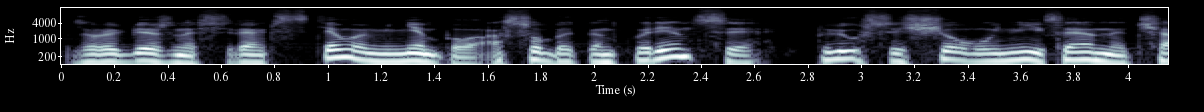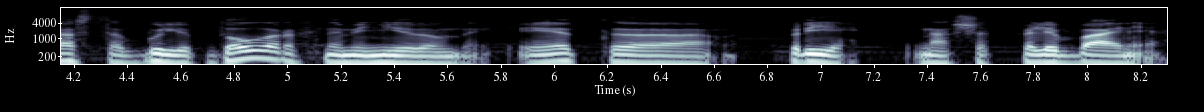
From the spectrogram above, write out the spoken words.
зарубежными CRM-системами не было особой конкуренции, Плюс еще у них цены часто были в долларах номинированы, и это при наших колебаниях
